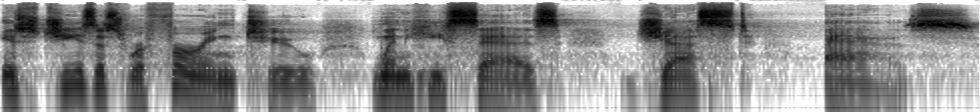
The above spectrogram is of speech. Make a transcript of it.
is Jesus referring to when he says, just as?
